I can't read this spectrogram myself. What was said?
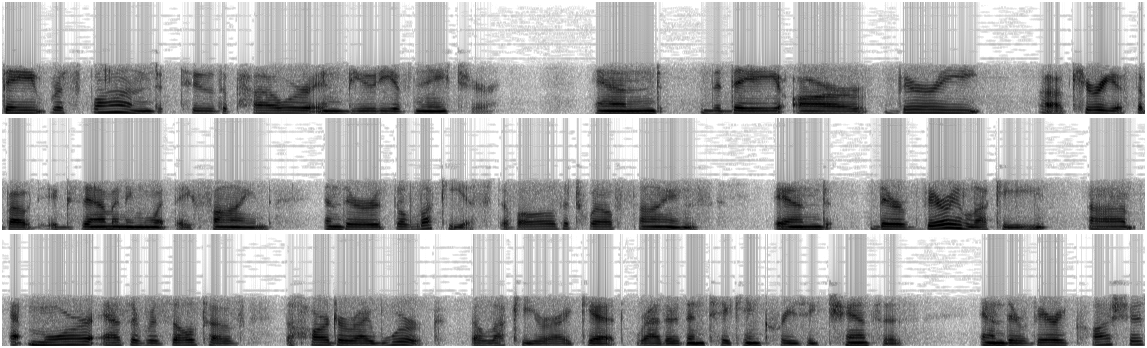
They respond to the power and beauty of nature, and they are very uh, curious about examining what they find and they're the luckiest of all the 12 signs. And they're very lucky uh, more as a result of the harder I work, the luckier I get, rather than taking crazy chances. And they're very cautious,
